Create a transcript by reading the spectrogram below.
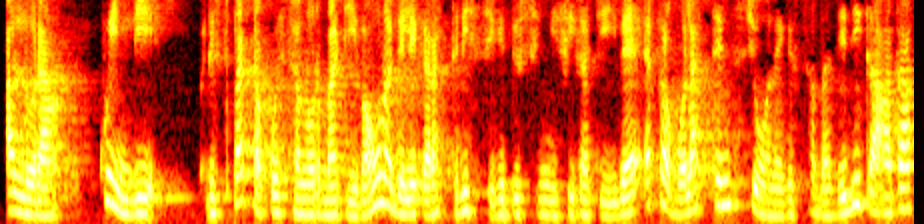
allora, quindi rispetto a questa normativa, una delle caratteristiche più significative è proprio l'attenzione che è stata dedicata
